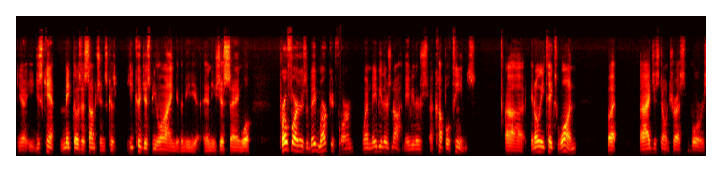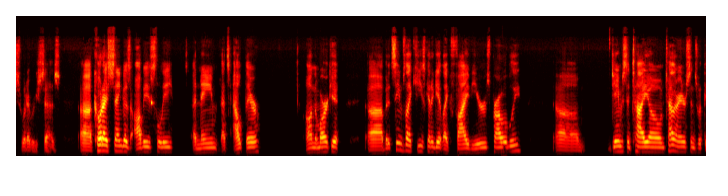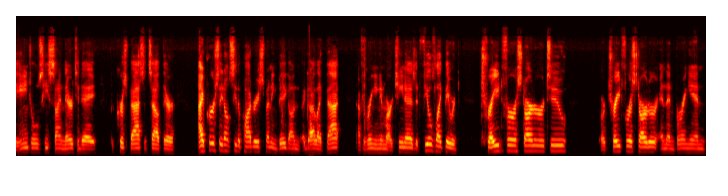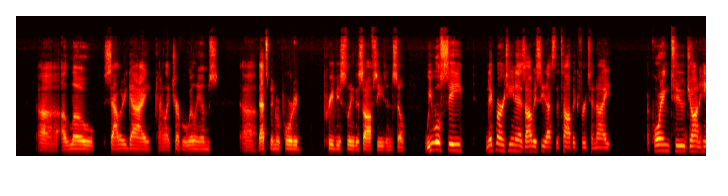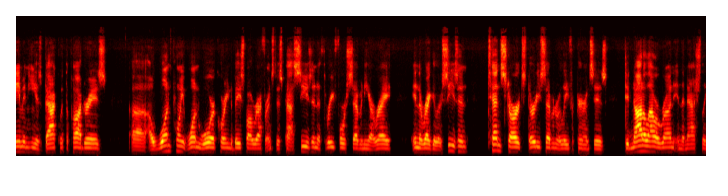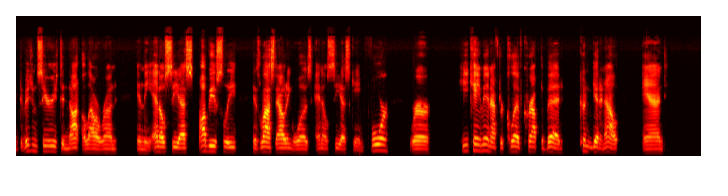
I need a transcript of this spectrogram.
you know, you just can't make those assumptions because he could just be lying to the media and he's just saying, well, Profar, there's a big market for him when maybe there's not. Maybe there's a couple teams. Uh, it only takes one, but I just don't trust Boras, whatever he says. Uh, Kodai Senga is obviously a name that's out there on the market, uh, but it seems like he's going to get like five years probably. Um, Jameson Taillon, Tyler Anderson's with the Angels. He signed there today, but Chris Bassitt's out there. I personally don't see the Padres spending big on a guy like that after bringing in Martinez. It feels like they would trade for a starter or two, or trade for a starter and then bring in uh, a low salary guy, kind of like Trevor Williams. Uh, that's been reported previously this offseason. So we will see. Nick Martinez, obviously, that's the topic for tonight. According to Jon Heyman, he is back with the Padres. Uh, a 1.1 WAR, according to baseball reference, this past season, a 3.47 ERA in the regular season, 10 starts, 37 relief appearances, did not allow a run in the National League Division Series, did not allow a run in the NLCS. Obviously, his last outing was NLCS Game 4, where he came in after Clev crapped the bed, couldn't get an out, and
